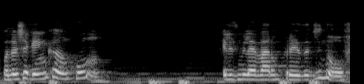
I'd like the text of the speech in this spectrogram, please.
Quando eu cheguei em Cancún, eles me levaram presa de novo.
